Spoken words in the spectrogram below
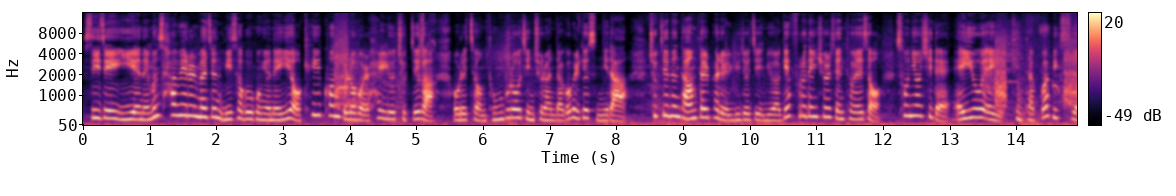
CJ E&M은 사회를 맞은 미서부 공연에 이어 케이콘 글로벌 한류 축제가 올해 처음 동부로 진출한다고 밝혔습니다. 축제는 다음 달 8일 뉴저지 뉴욕의 프루덴셜 센터에서 소녀시대, AOA, 틴탑과 빅스 등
